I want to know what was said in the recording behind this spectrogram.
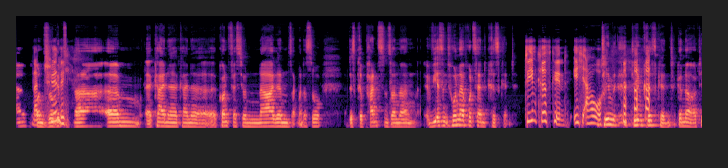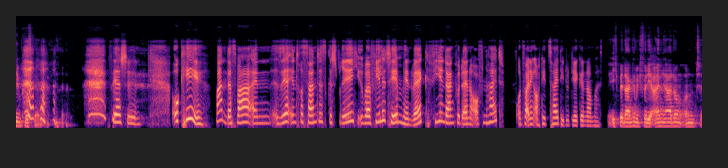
ähm, und so gibt es da ähm, äh, keine, keine konfessionalen, sagt man das so, Diskrepanzen, sondern wir sind 100% Christkind. Team Christkind, ich auch. Team, Team Christkind, genau, Team Christkind. Sehr schön. Okay, Mann, das war ein sehr interessantes Gespräch über viele Themen hinweg. Vielen Dank für deine Offenheit und vor allen Dingen auch die Zeit, die du dir genommen hast. Ich bedanke mich für die Einladung und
